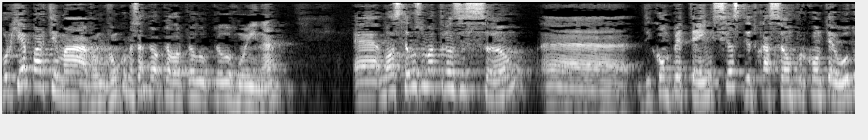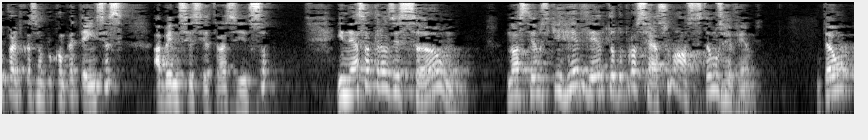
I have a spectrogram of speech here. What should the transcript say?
Por que a parte má? Vamos, vamos começar pelo, pelo, pelo, pelo ruim, né? É, nós estamos numa transição é, de competências, de educação por conteúdo para educação por competências. A BNCC traz isso. E nessa transição, nós temos que rever todo o processo. Nós estamos revendo. Então,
